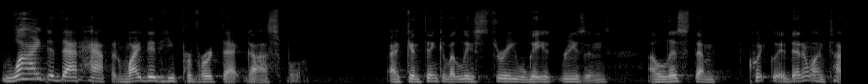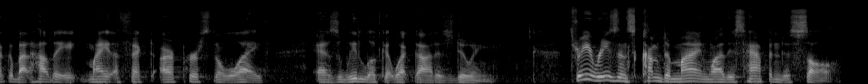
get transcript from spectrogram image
Why did that happen? Why did he pervert that gospel? I can think of at least three reasons. I'll list them quickly. I want to talk about how they might affect our personal life as we look at what God is doing. Three reasons come to mind why this happened to Saul.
